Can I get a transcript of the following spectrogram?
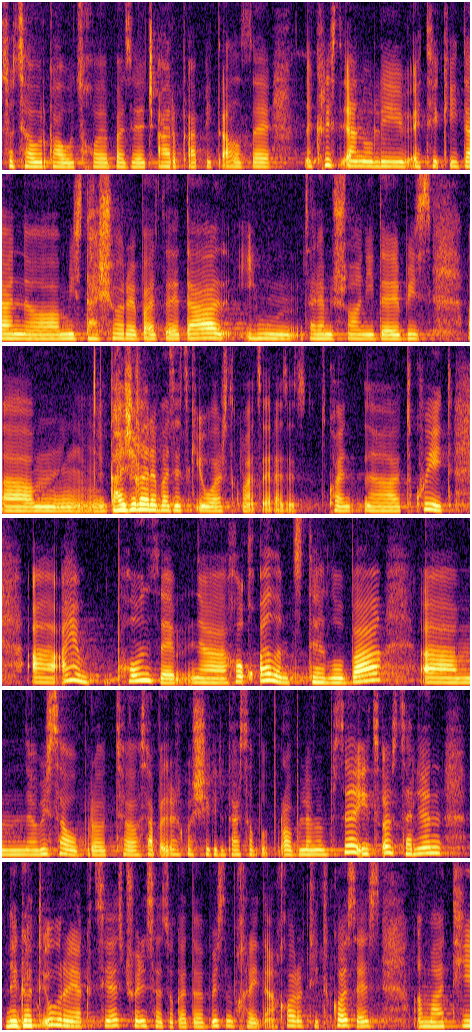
სოციალურ გაუცხოებაზე, ჭარბ კაპიტალზე, ქრისტიანული ეთიკიდან მის დაშორებაზე და იმ ძალიან მნიშვნელოვანი იდეების გაჟღერებაზეც კი უარს თქმა წერაზეც თქვენ თქვით. აი ამ ფონზე ხო ყველა მცდელობა ვისაუბროთ საპატრიარქოს შიგნით არსებულ პრობლემებზე იწვევს ძალიან ნეგატიურ რეაქციას ჩვენი საზოგადოების მხრიდან ხო რომ თითქოს ეს მათი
